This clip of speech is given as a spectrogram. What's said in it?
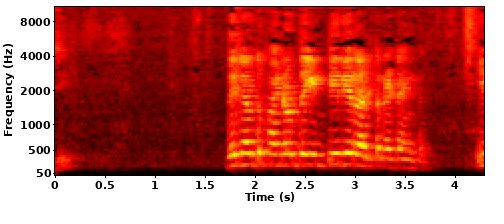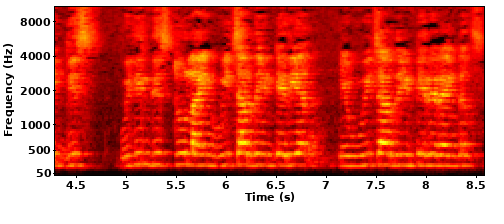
G. Then you have to find out the interior alternate angle. If this within these two line which are the interior? Which are the interior angles?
